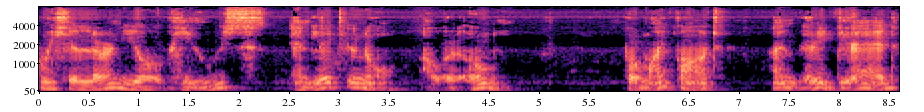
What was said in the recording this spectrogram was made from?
We shall learn your views and let you know our own. For my part, I am very glad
